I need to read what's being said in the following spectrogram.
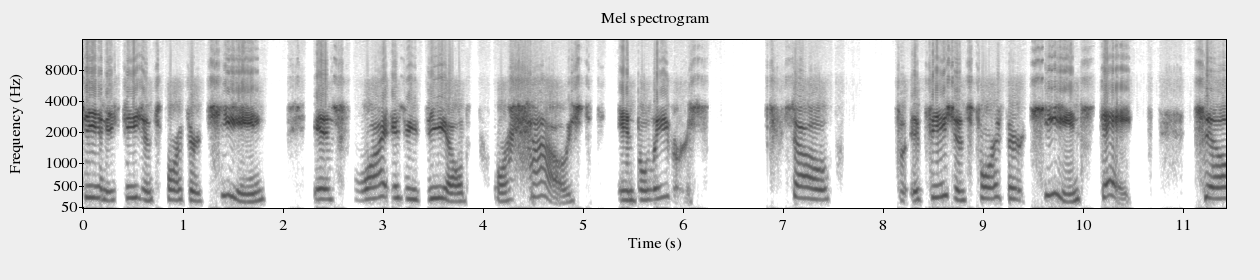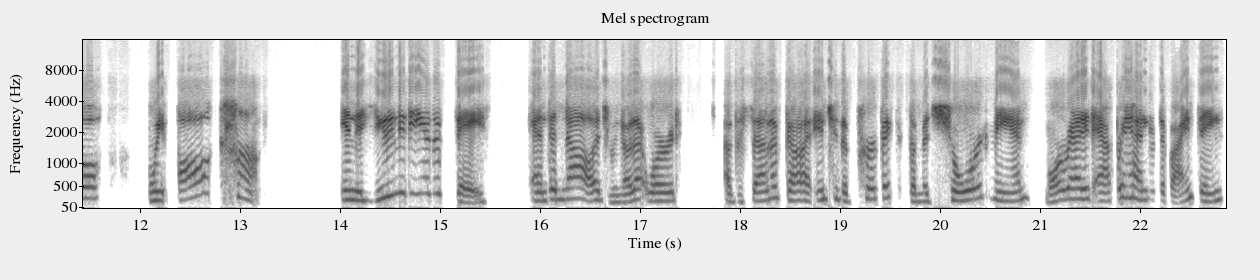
see in Ephesians 4.13 is what is revealed or housed in believers. So Ephesians 4.13 states, till we all come in the unity of the faith and the knowledge, we know that word, of the Son of God into the perfect, the matured man, more ready to apprehend the divine things,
